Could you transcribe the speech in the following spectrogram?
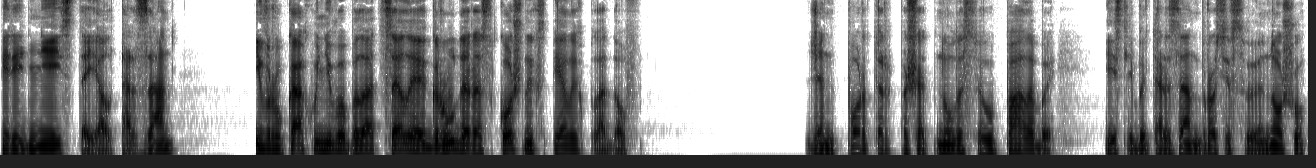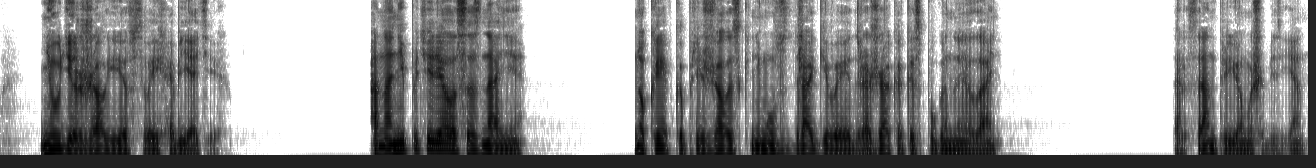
Перед ней стоял Тарзан — и в руках у него была целая груда роскошных спелых плодов. Джен Портер пошатнулась и упала бы, если бы Тарзан, бросив свою ношу, не удержал ее в своих объятиях. Она не потеряла сознание, но крепко прижалась к нему, вздрагивая и дрожа, как испуганная лань. Тарзан, приемыш обезьян,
